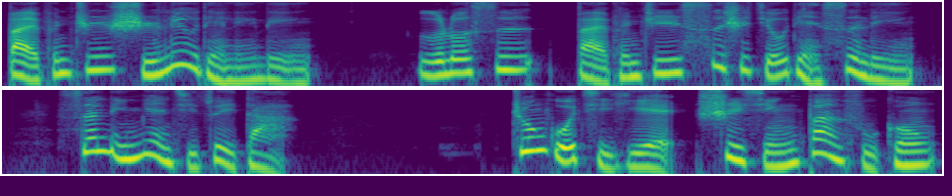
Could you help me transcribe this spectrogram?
百分之十六点零零，俄罗斯百分之四十九点四零，森林面积最大。中国企业试行半复工，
